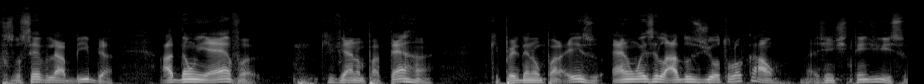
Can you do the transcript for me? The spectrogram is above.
se você ler a Bíblia, Adão e Eva, que vieram para a Terra, que perderam o paraíso, eram exilados de outro local. A gente entende isso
